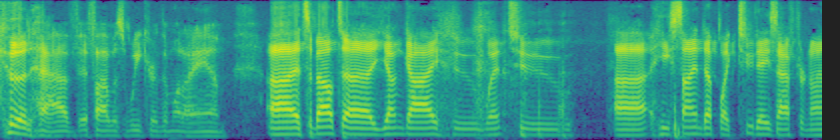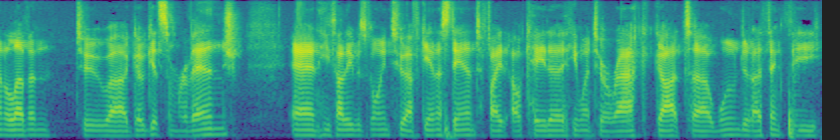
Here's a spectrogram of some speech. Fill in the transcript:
could have if I was weaker than what I am. Uh, it's about a young guy who went to. Uh, he signed up like two days after 9/11 to uh, go get some revenge, and he thought he was going to Afghanistan to fight Al Qaeda. He went to Iraq, got uh, wounded. I think the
